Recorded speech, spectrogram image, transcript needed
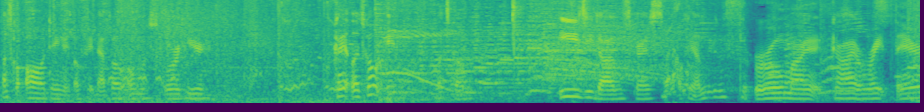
Let's go. Oh, dang it. Okay, that boat almost scored here. Okay, let's go. Let's go. Easy dubs, guys. Okay, I'm gonna throw my guy right there.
